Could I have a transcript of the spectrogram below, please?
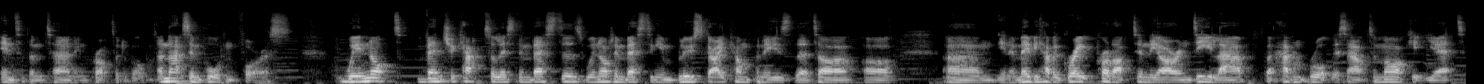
into them turning profitable. And that's important for us. We're not venture capitalist investors. We're not investing in blue sky companies that are are um, you know maybe have a great product in the R and D lab but haven't brought this out to market yet.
